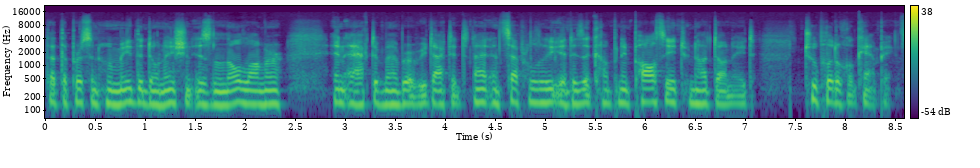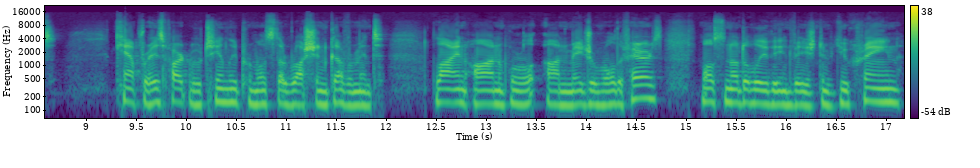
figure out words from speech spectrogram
that the person who made the donation is no longer an active member of Redacted Tonight, and separately, it is a company policy to not donate to political campaigns. Camp, for his part, routinely promotes the Russian government line on world, on major world affairs, most notably the invasion of Ukraine,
